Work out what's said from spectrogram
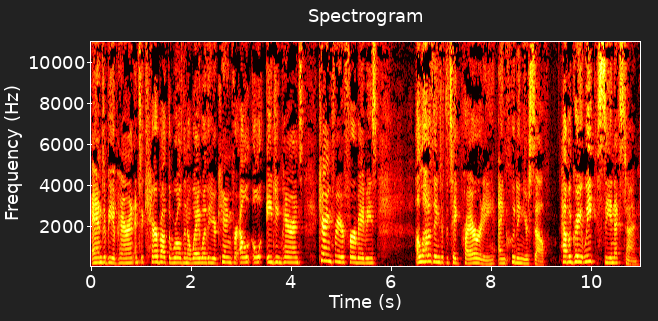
and to be a parent and to care about the world in a way whether you're caring for aging parents, caring for your fur babies. A lot of things have to take priority, including yourself. Have a great week. See you next time.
